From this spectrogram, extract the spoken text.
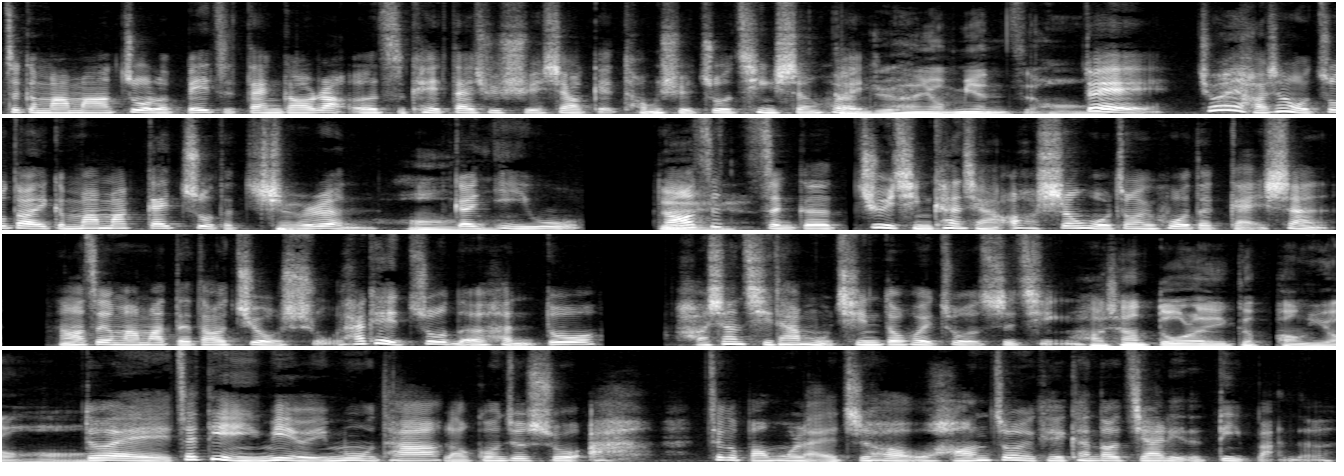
这个妈妈做了杯子蛋糕，让儿子可以带去学校给同学做庆生会感。觉很有面子哦。，对，就会好像我做到一个妈妈该做的责任哦，跟义务。对然后这整个剧情看起来，哦，生活终于获得改善，然后这个妈妈得到救赎，她可以做的很多好像其他母亲都会做的事情。好像多了一个朋友哦。，对，在电影里面有一幕，她老公就说啊，这个保姆来了之后，我好像终于可以看到家里的地板了，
